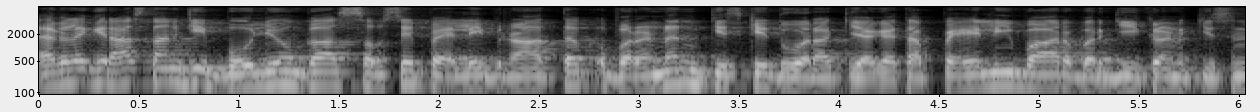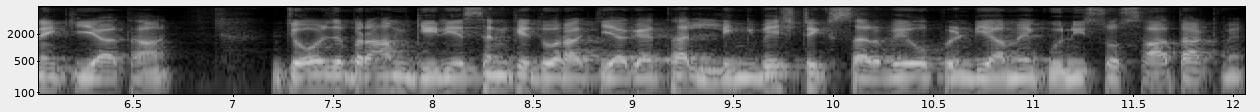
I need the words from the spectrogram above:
अगला कि राजस्थान की बोलियों का सबसे पहले विनातक वर्णन किसके द्वारा किया गया था? पहली बार वर्गीकरण किसने किया था? जॉर्ज अब्राहम गिरियसन के द्वारा किया गया था लिंग्विस्टिक सर्वे ऑफ़ इंडिया में उन्नीस सौ में।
